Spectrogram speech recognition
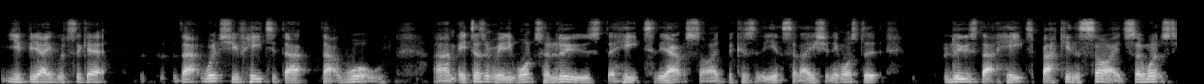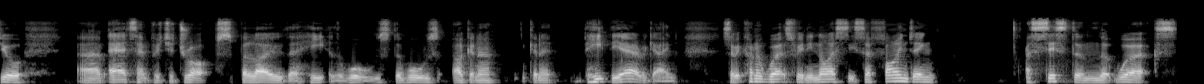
you'd be able to get that once you've heated that that wall, um, it doesn't really want to lose the heat to the outside because of the insulation. It wants to lose that heat back inside. So once your uh, air temperature drops below the heat of the walls, the walls are going to going to heat the air again. So it kind of works really nicely. So finding a system that works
